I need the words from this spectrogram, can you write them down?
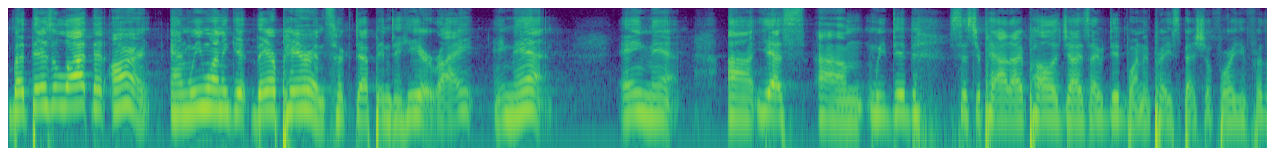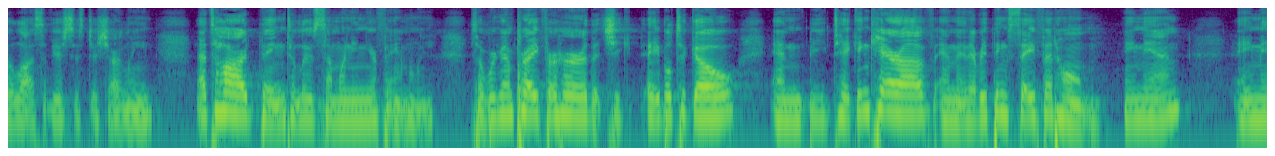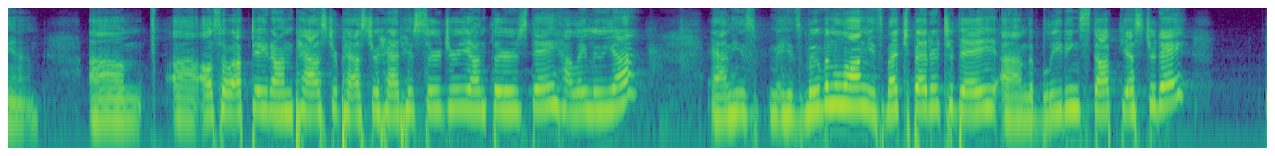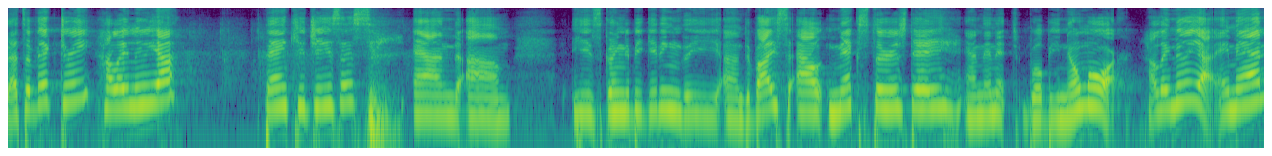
but there's a lot that aren't, and we want to get their parents hooked up into here, right? Amen. Amen. Uh, yes, um, we did, Sister Pat. I apologize. I did want to pray special for you for the loss of your sister Charlene. That's a hard thing to lose someone in your family. So we're going to pray for her that she's able to go and be taken care of, and that everything's safe at home. Amen. Amen. Um, uh, also, update on Pastor. Pastor had his surgery on Thursday. Hallelujah and he's he's moving along. He's much better today. Um, the bleeding stopped yesterday. That's a victory. Hallelujah. Thank you, Jesus. And um, he's going to be getting the uh, device out next Thursday, and then it will be no more. Hallelujah. Amen.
